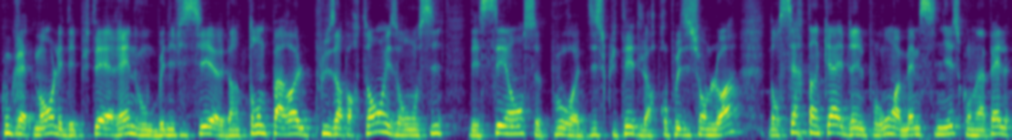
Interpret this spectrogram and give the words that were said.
Concrètement, les députés RN vont bénéficier d'un temps de parole plus important. Ils auront aussi des séances pour discuter de leurs propositions de loi. Dans certains cas, eh bien, ils pourront même signer ce qu'on appelle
